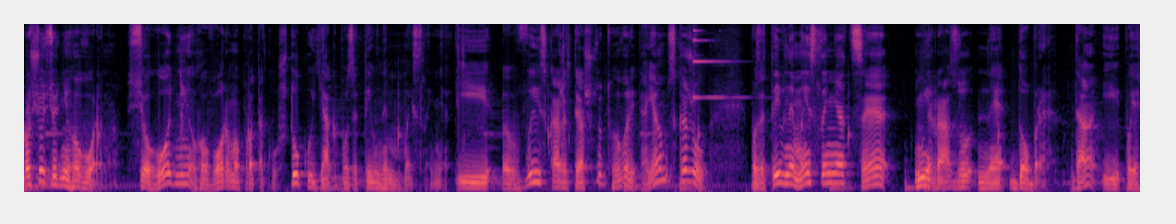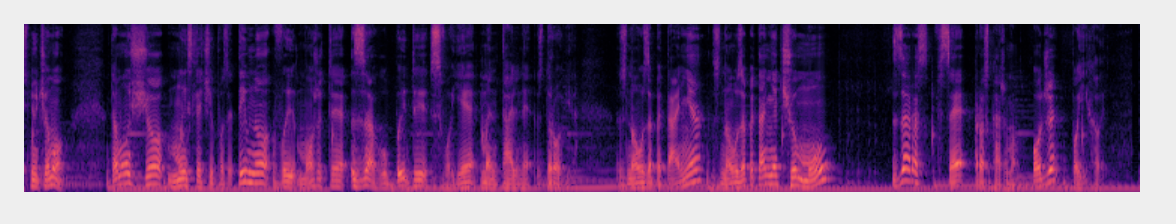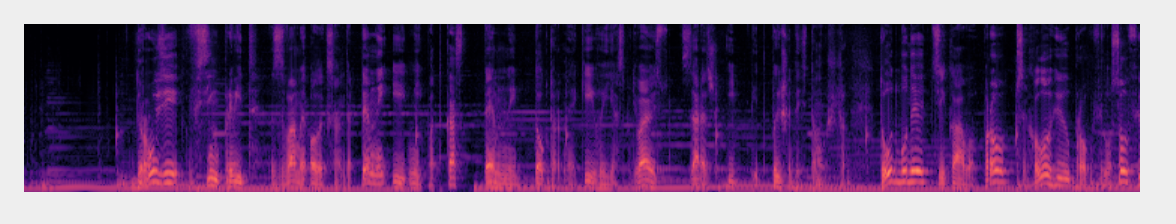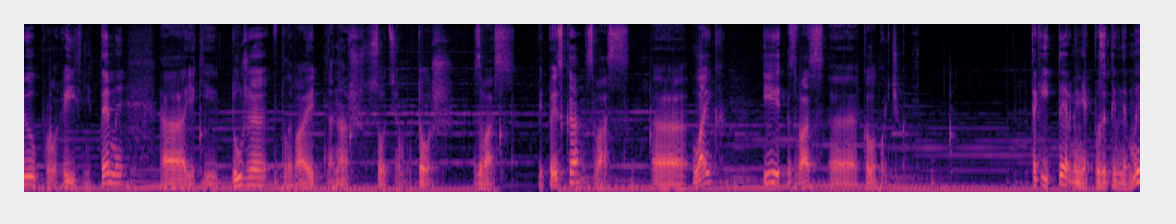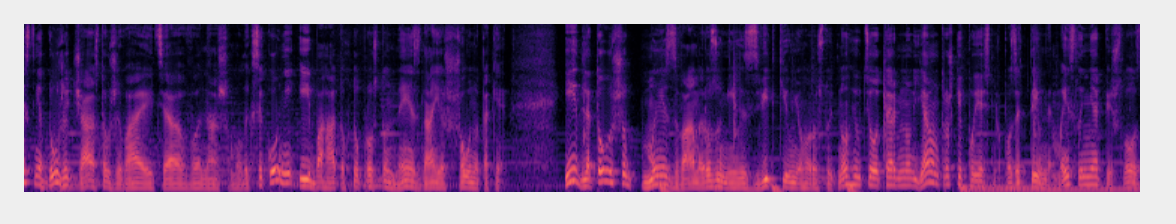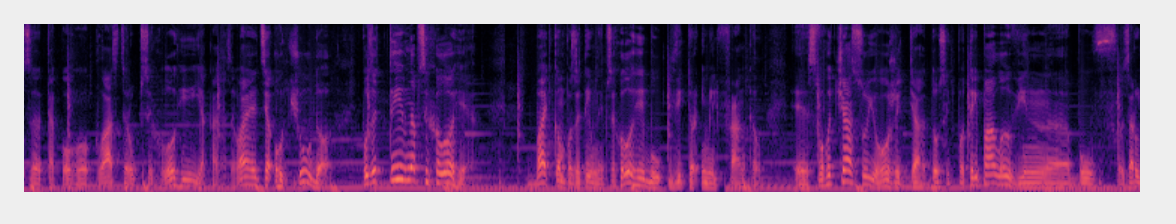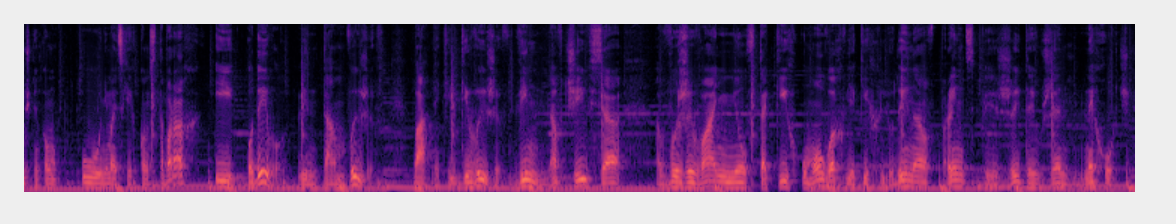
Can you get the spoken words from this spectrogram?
Про що сьогодні говоримо? Сьогодні говоримо про таку штуку, як позитивне мислення. І е, ви скажете, а що тут говорити? А я вам скажу: позитивне мислення це ні разу не добре. Да? І поясню чому. Тому що, мислячи позитивно, ви можете загубити своє ментальне здоров'я. Знову запитання, знову запитання, чому? Зараз все розкажемо. Отже, поїхали. Друзі, всім привіт! З вами Олександр Темний і мій подкаст Темний доктор, на який ви, я сподіваюся, зараз же і підпишетесь, тому що тут буде цікаво про психологію, про філософію, про різні теми, е, які дуже впливають на наш соціум. Тож з вас підписка, з вас е, лайк і з вас е, колокольчик. Такий термін, як позитивне мислення, дуже часто вживається в нашому лексиконі, і багато хто просто не знає, що воно таке. І для того, щоб ми з вами розуміли, звідки в нього ростуть ноги у цього терміну, я вам трошки поясню. Позитивне мислення пішло з такого кластеру психології, яка називається О чудо! Позитивна психологія. Батьком позитивної психології був Віктор Еміль Франкл. Е, Свого часу його життя досить потріпало. Він е, був заручником у німецьких концтаборах, і о диво, він там вижив. Ба не тільки вижив, він навчився виживанню в таких умовах, в яких людина, в принципі, жити вже не хоче.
